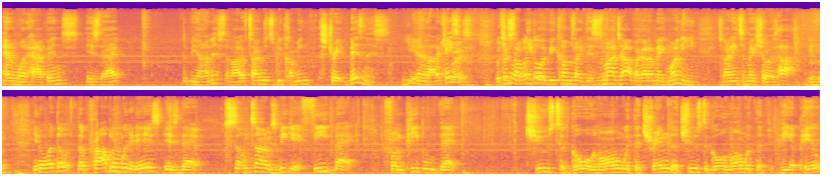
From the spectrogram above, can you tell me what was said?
And what happens is that, to be honest, a lot of times it's becoming straight business Yeah. in a lot of cases. But For some what, people, though? it becomes like this is my job. I gotta make money, so I need to make sure it's hot. Mm-hmm. You know what though? The problem with it is, is that sometimes we get feedback from people that choose to go along with the trend or choose to go along with the the appeal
